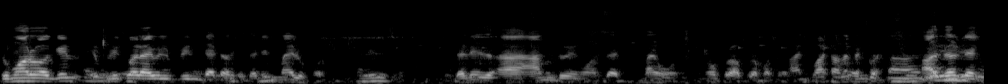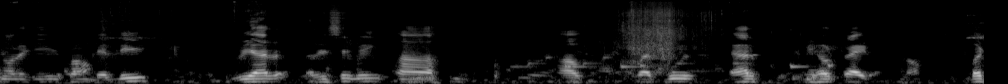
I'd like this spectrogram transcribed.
Tomorrow again, if required, I will bring that also. That is my lookout. That is uh, I'm doing on that my own. No problem at all. And what other technology? uh, Other technologies from Delhi, we are receiving uh, uh, through air. We have tried, but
